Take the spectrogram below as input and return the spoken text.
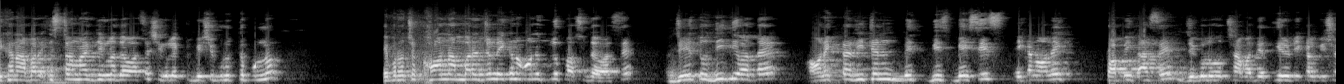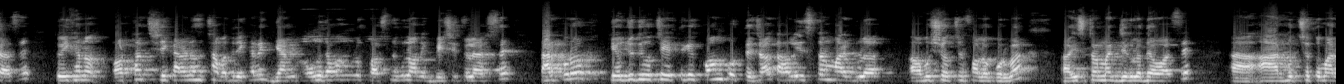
এখানে আবার স্টার মার্ক যেগুলো দেওয়া আছে, সেগুলো একটু বেশি গুরুত্বপূর্ণ। এরপর হচ্ছে খ নাম্বারের জন্য এখানে অনেকগুলো প্রশ্ন দেওয়া আছে। যেহেতু দ্বিতীয় অধ্যায় অনেকটা রিটেন বেসিস এখানে অনেক টপিক আছে, যেগুলো হচ্ছে আমাদের থিওরিটিক্যাল বিষয় আছে। তো এখানে অর্থাৎ সেই কারণে হচ্ছে আমাদের এখানে জ্ঞান অনুধাবনমূলক প্রশ্নগুলো অনেক বেশি চলে আসছে। তারপরও কেউ যদি হচ্ছে এর থেকে কম করতে চাও, তাহলে স্টার মার্কগুলো অবশ্যই হচ্ছে ফলো করবা। স্টার মার্ক যেগুলো দেওয়া আছে আর হচ্ছে তোমার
